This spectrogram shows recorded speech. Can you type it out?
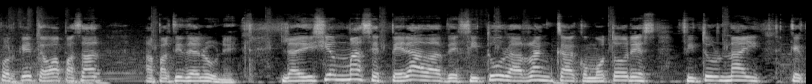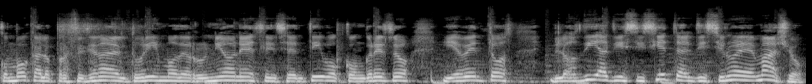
porque esto va a pasar a partir del lunes. La edición más esperada de Fitur arranca con motores Fitur Night que convoca a los profesionales del turismo de reuniones, incentivos, congresos y eventos los días 17 al 19 de mayo.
